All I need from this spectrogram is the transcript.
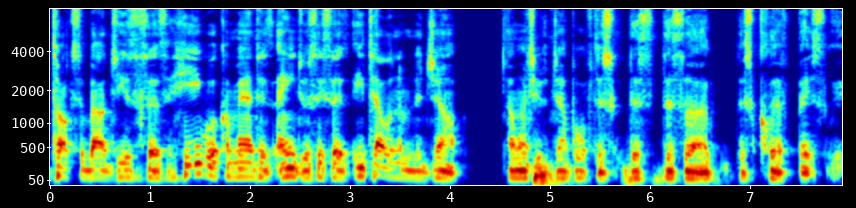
talks about Jesus says he will command his angels. He says he telling them to jump. I want you to jump off this this this uh this cliff, basically.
